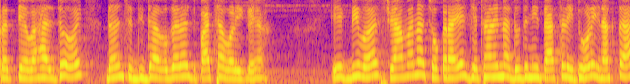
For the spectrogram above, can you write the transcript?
પ્રત્યે વહાલ જોઈ દંશ દીધા વગર જ પાછા વળી ગયા. એક દિવસ શ્યામાના છોકરાએ જેઠાણીના દૂધની તાસળી ઢોળી નાખતા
